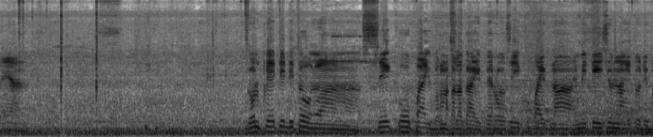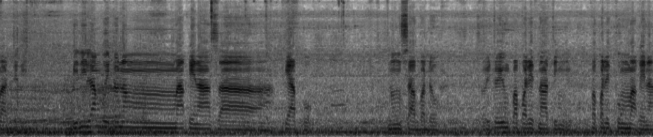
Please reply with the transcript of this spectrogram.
Ayan. Gold plated ito, ah, Seiko 5 ang nakalagay. Pero Seiko 5 na imitation lang ito di battery. Binilang ko ito ng makina sa Quiapo nung Sabado. So ito yung papalit natin, papalit kong makina.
